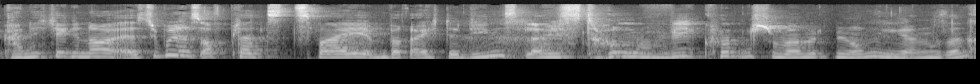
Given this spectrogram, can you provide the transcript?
kann ich dir genau. Er ist übrigens auf Platz zwei im Bereich der Dienstleistungen, wie Kunden schon mal mit mir umgegangen sind.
